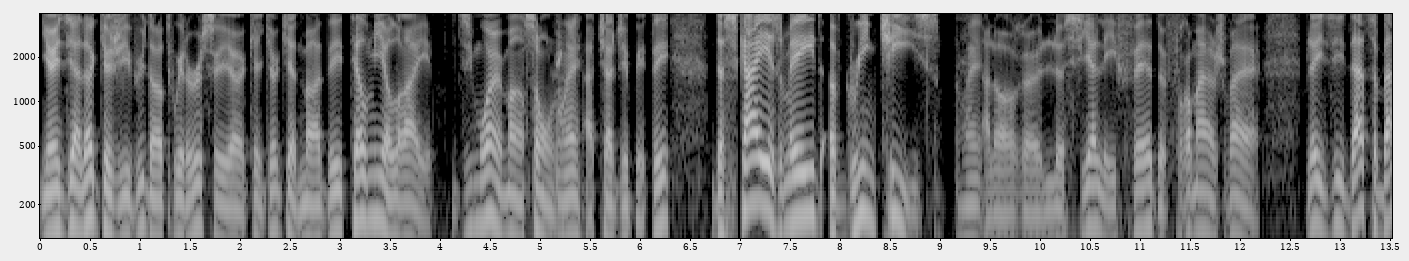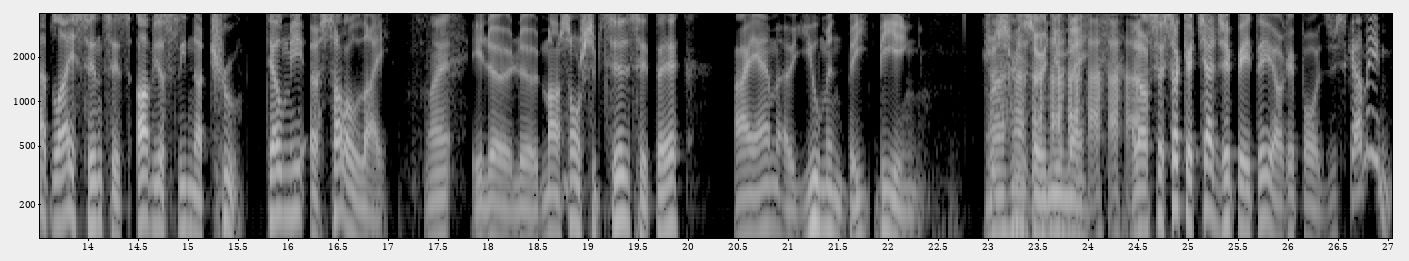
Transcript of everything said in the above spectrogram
Il y a un dialogue que j'ai vu dans Twitter, c'est euh, quelqu'un qui a demandé Tell me a lie. Dis-moi un mensonge Ouais. à ChatGPT. The sky is made of green cheese. Ouais. Alors, euh, le ciel est fait de fromage vert. Puis là, il dit That's a bad lie since it's obviously not true. Tell me a subtle lie. Ouais. Et le, le mensonge subtil, c'était I am a human be- being. Je suis un humain. Alors, c'est ça que ChatGPT a répondu. C'est quand même.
